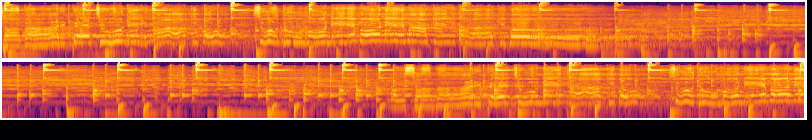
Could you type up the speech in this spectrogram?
সবার পেছনে থাকিব, শুধু মনে মনে মাকে ডাকিব। সবার পেছনে থাকিব, শুধু মনে মনে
